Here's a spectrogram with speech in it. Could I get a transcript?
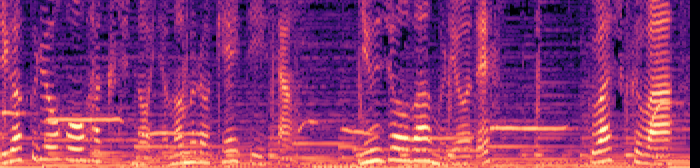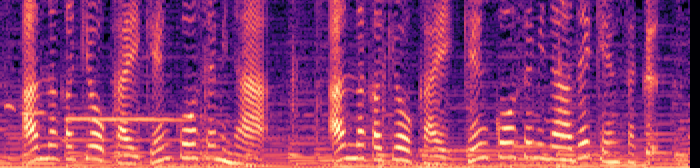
理学療法博士の山室ケイティさん。入場は無料です。詳しくは安中協会健康セミナー。安中協会健康セミナーで検索。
